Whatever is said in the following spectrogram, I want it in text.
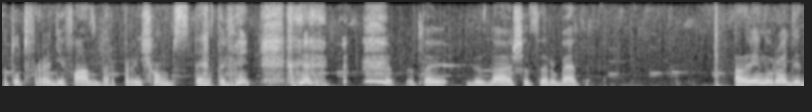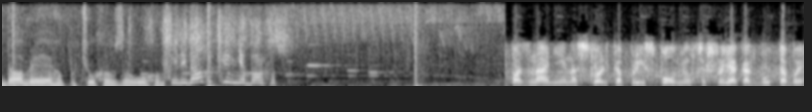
а тут Фредді Фазбер прийшов мстити мені. Не знаю, що це робити. Але він вроді добре, я його почухав за ухом. Ти віддав такий мені бархат? познании настолько преисполнился, что я как будто бы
